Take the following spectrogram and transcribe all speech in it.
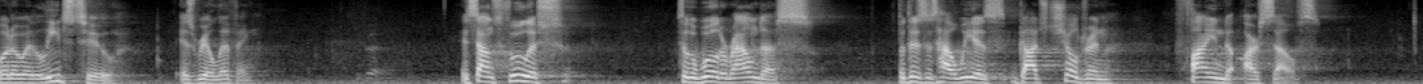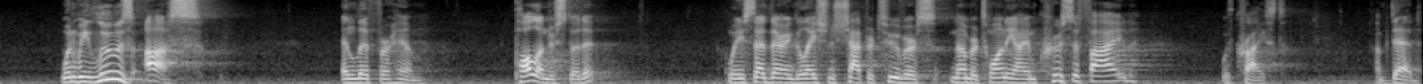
But what it leads to is real living. It sounds foolish to the world around us, but this is how we, as God's children, find ourselves. When we lose us and live for Him. Paul understood it when he said there in Galatians chapter 2, verse number 20, I am crucified with Christ. I'm dead.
